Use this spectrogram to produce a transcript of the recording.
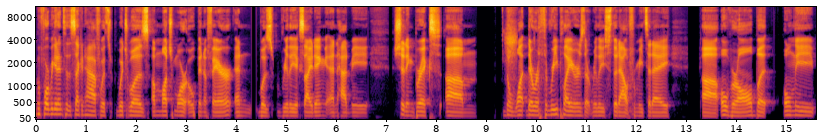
before we get into the second half, which which was a much more open affair and was really exciting and had me shitting bricks. Um, the one there were three players that really stood out for me today uh, overall, but only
